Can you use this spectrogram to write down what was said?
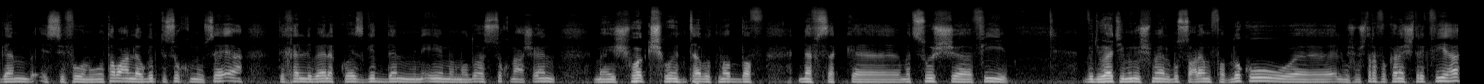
جنب السيفون. وطبعا لو جبت سخن وساقع تخلي بالك كويس جدا من إيه؟ من موضوع السخن عشان ما يشوكش وأنت بتنظف نفسك. آه، ما تسوش آه، في فيديوهات يمين وشمال بصوا عليها من فضلكم واللي مش مشترك في القناة اشترك فيها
